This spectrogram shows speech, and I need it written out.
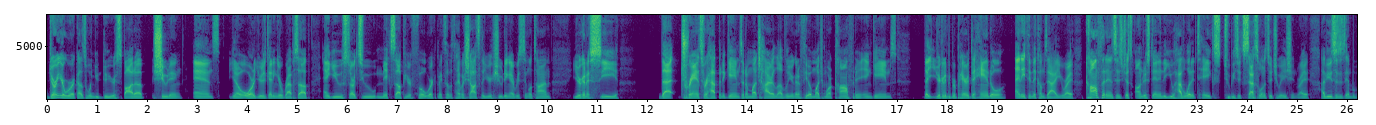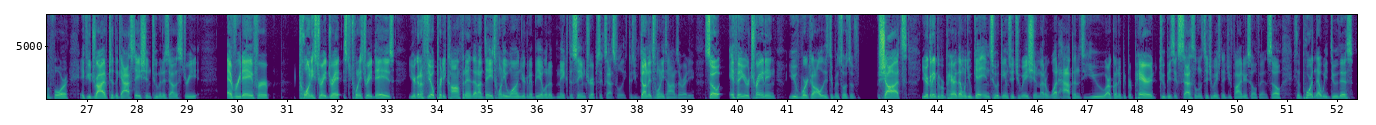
during your workouts, when you do your spot up shooting and you know, or you're just getting your reps up and you start to mix up your footwork, mix up the type of shots that you're shooting every single time, you're going to see that transfer happen to games at a much higher level. You're going to feel much more confident in games that you're going to be prepared to handle anything that comes at you, right? Confidence is just understanding that you have what it takes to be successful in a situation, right? I've used this example before. If you drive to the gas station two minutes down the street every day for 20 straight, 20 straight days, you're going to feel pretty confident that on day 21 you're going to be able to make the same trip successfully because you've done it 20 times already. So if in your training you've worked on all these different sorts of shots, you're going to be prepared that when you get into a game situation, no matter what happens, you are going to be prepared to be successful in the situation that you find yourself in. So it's important that we do this.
